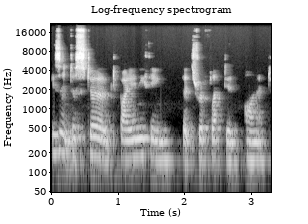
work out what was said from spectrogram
isn't disturbed by anything that's reflected on it.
